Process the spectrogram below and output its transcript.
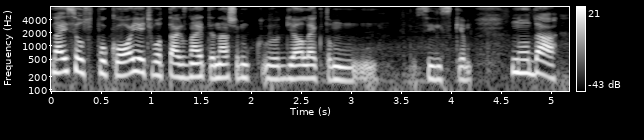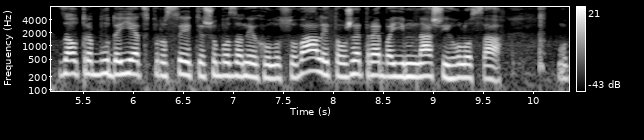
найся успокоять, от так, знаєте, нашим е, діалектом сільським. Ну да, завтра буде єц просити, щоб за них голосували, то вже треба їм наші голоса. От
